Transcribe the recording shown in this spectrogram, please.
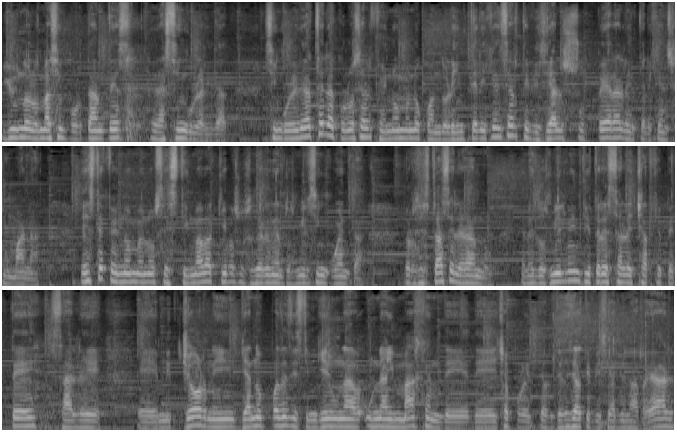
Y uno de los más importantes, la singularidad. Singularidad se le conoce al fenómeno cuando la inteligencia artificial supera la inteligencia humana. Este fenómeno se estimaba que iba a suceder en el 2050, pero se está acelerando. En el 2023 sale ChatGPT, sale eh, Midjourney, ya no puedes distinguir una, imagen de, hecha por inteligencia artificial de una real.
